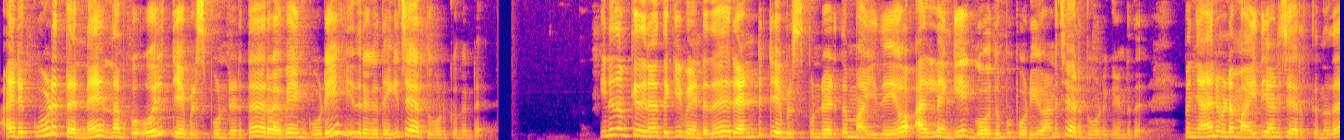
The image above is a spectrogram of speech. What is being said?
അതിന്റെ കൂടെ തന്നെ നമുക്ക് ഒരു ടേബിൾ സ്പൂണിന്റെ അടുത്ത് റവയും കൂടി ഇതിനകത്തേക്ക് ചേർത്ത് കൊടുക്കുന്നുണ്ട്. ഇനി നമുക്ക് ഇതിനകത്തേക്ക് വേണ്ടത് രണ്ട് ടേബിൾ സ്പൂണിന്റെ അടുത്ത് മൈദയോ അല്ലെങ്കിൽ ഗോതമ്പ് പൊടിയോ ആണ് ചേർത്ത് കൊടുക്കേണ്ടത്. ഇപ്പം ഞാനിവിടെ മൈദയാണ് ചേർക്കുന്നത്.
